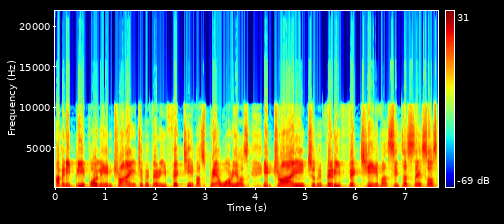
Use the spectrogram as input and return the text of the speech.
How many people in trying to be very effective as prayer warriors in trying to be very effective as intercessors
